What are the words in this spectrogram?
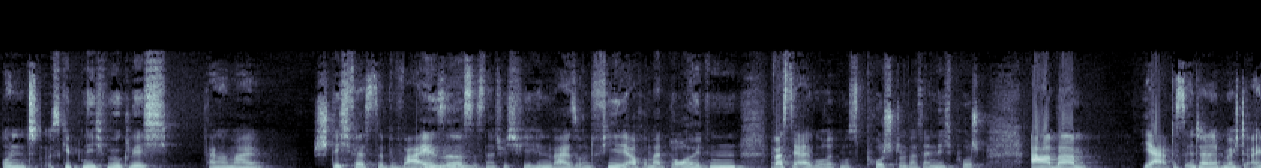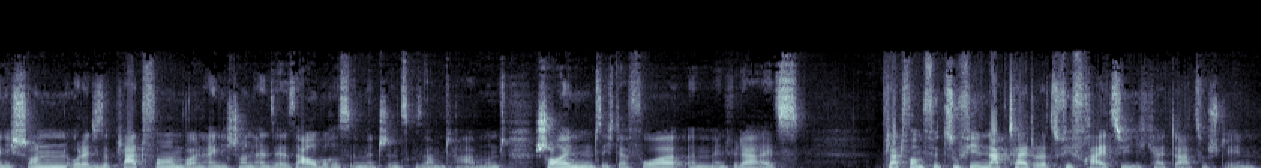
Und es gibt nicht wirklich, sagen wir mal, stichfeste Beweise. Es ist natürlich viel Hinweise und viel ja auch immer deuten, was der Algorithmus pusht und was er nicht pusht. Aber ja, das Internet möchte eigentlich schon, oder diese Plattformen wollen eigentlich schon ein sehr sauberes Image insgesamt haben und scheuen sich davor, ähm, entweder als Plattform für zu viel Nacktheit oder zu viel Freizügigkeit dazustehen.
